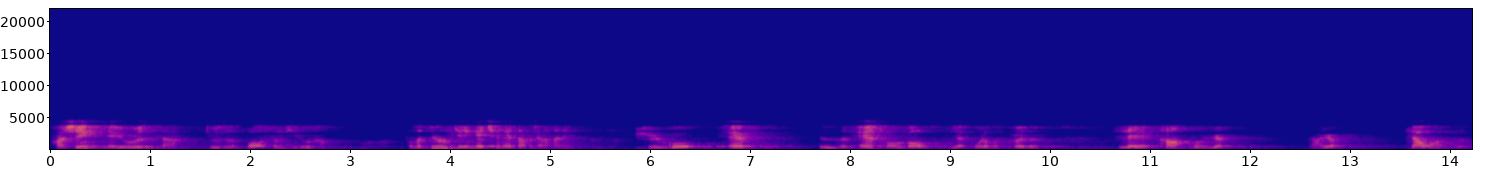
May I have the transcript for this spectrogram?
核心内涵是啥？就是保身体安康。葛末端午节应该吃眼啥？勿吃眼啥呢？全国艾铺就是艾草和蒲叶挂辣门口头，兰汤沐浴、大浴、写黄字、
